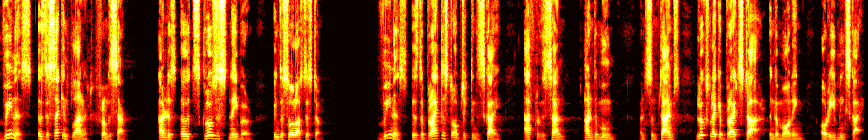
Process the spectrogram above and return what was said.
Venus is the second planet from the Sun and is Earth's closest neighbor in the solar system. Venus is the brightest object in the sky after the Sun and the Moon and sometimes looks like a bright star in the morning or evening sky.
